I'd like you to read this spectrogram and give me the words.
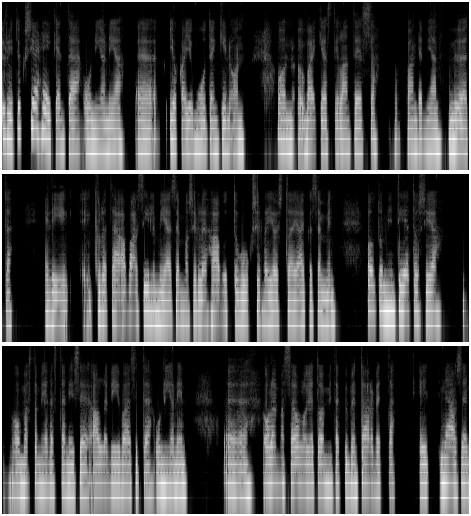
yrityksiä heikentää unionia, joka jo muutenkin on, on vaikeassa tilanteessa pandemian myötä. Eli kyllä tämä avaa silmiä semmoisille haavoittuvuuksille, joista ei aikaisemmin oltu niin tietoisia. Omasta mielestäni se alleviivaa sitä unionin ö, olemassaolo ja toimintakyvyn tarvetta. Ei, nämä on sen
